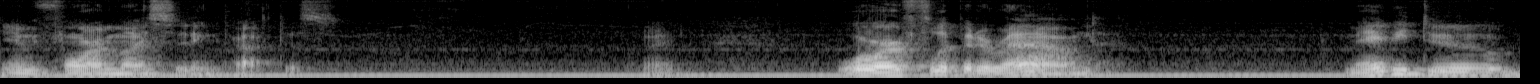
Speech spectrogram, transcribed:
inform my sitting practice, right? Or flip it around. Maybe do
